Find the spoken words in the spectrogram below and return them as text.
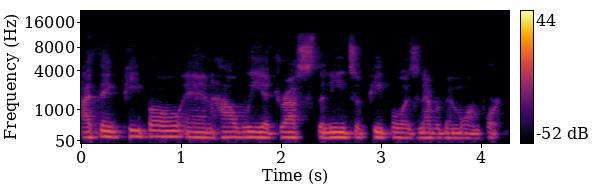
I think people and how we address the needs of people has never been more important.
